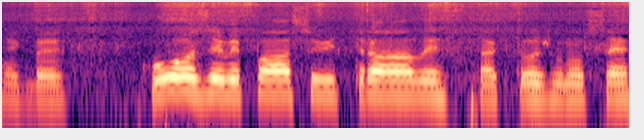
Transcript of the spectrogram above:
якби кози випасують трави, так теж воно все.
